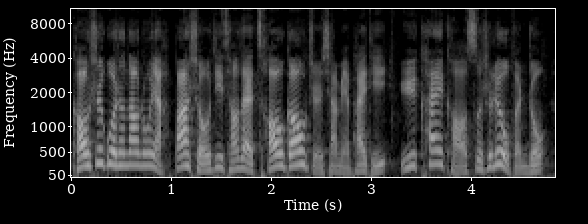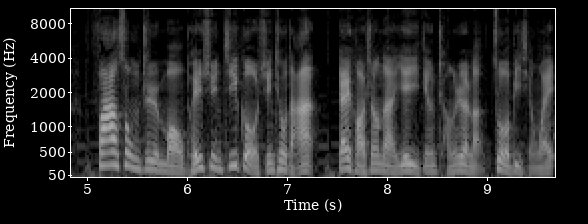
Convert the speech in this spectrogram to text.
考试过程当中呀，把手机藏在草稿纸下面拍题，于开考四十六分钟发送至某培训机构寻求答案。该考生呢也已经承认了作弊行为。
